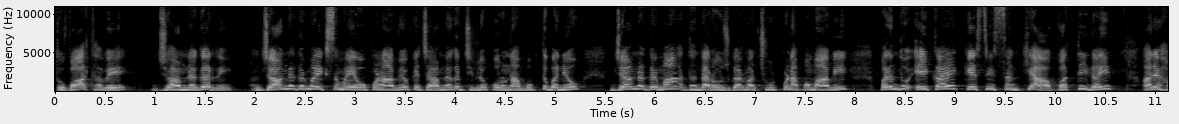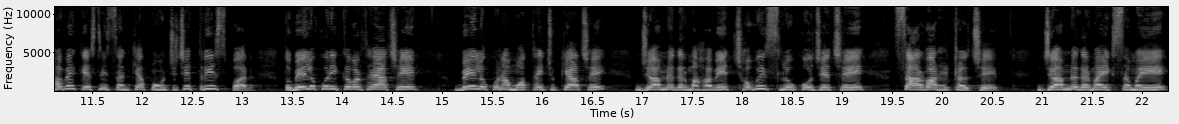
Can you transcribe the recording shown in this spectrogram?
તો વાત હવે જામનગરની. જામનગરમાં એક સમય એવો પણ આવ્યો કે જામનગર જિલ્લો કોરોના મુક્ત બન્યો. જામનગરમાં ધંધા રોજગારમાં છૂટ પણ આપવામાં આવી, પરંતુ એકાએક કેસની સંખ્યા વધતી ગઈ અને હવે કેસની સંખ્યા પહોંચી છે ત્રીસ પર. તો બે લોકો રિકવર થયા છે, બે લોકોના મોત થઈ ચૂક્યા છે. જામનગરમાં હવે છવ્વીસ લોકો જે છે સારવાર હેઠળ છે. જામનગરમાં એક સમયે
